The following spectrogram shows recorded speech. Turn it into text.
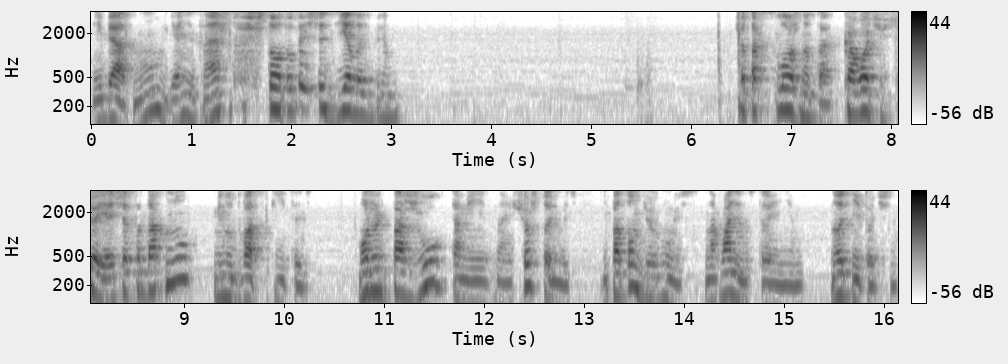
Ребят, ну, я не знаю, что, что тут еще делать, блин. Что так сложно-то? Короче, все, я сейчас отдохну минут 20-30. Может быть, пожу, там, я не знаю, еще что-нибудь. И потом вернусь с нормальным настроением. Но это не точно.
